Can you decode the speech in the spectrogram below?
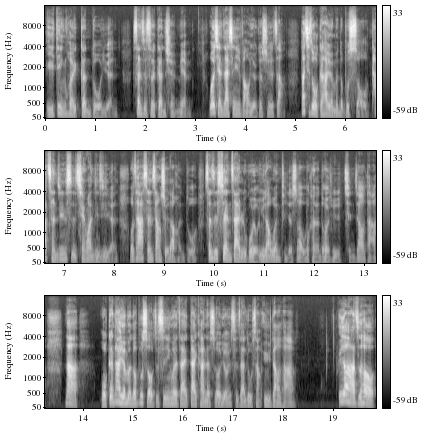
一定会更多元，甚至是更全面。我以前在信义房，我有一个学长，那其实我跟他原本都不熟，他曾经是千万经纪人，我在他身上学到很多，甚至现在如果有遇到问题的时候，我可能都会去请教他。那我跟他原本都不熟，只是因为在带看的时候，有一次在路上遇到他，遇到他之后，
